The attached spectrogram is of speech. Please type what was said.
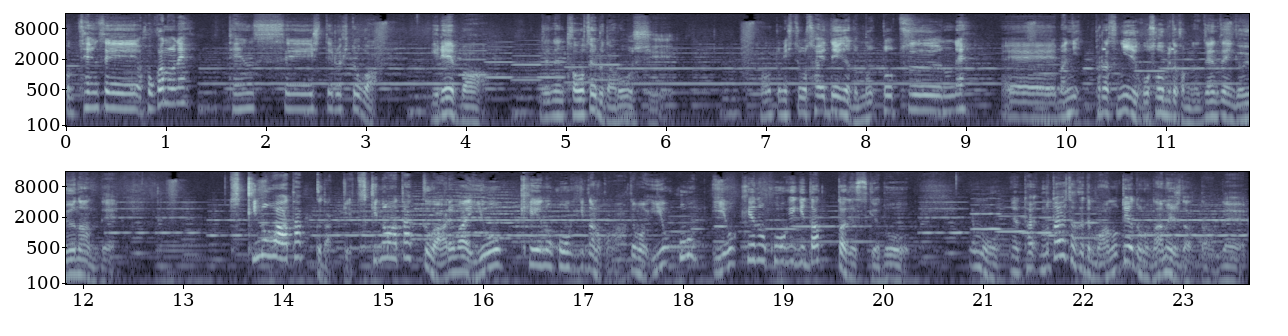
この転生、他のね、転生してる人がいれば、全然倒せるだろうし、本当に必要最低限の無突のね、えーまあ、プラス25装備とかも全然余裕なんで、月のアタックだっけ？月のアタックはあれは硫黄系の攻撃なのかな？でも硫黄硫黄系の攻撃だったですけど、でも、ね、無対策でもあの程度のダメージだったので、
